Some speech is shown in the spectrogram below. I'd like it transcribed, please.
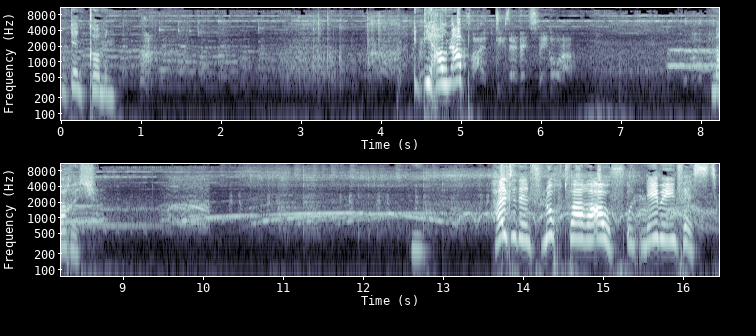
Und entkommen. Die hauen ab. Mach ich. Hm. Halte den Fluchtfahrer auf und nehme ihn fest.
